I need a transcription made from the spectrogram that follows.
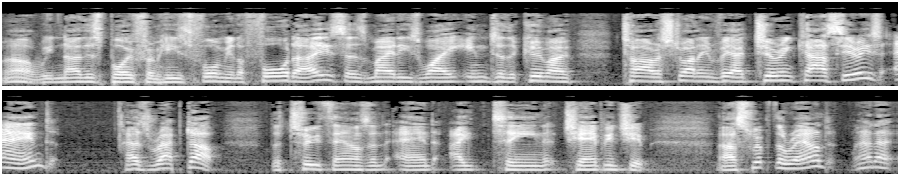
well, we know this boy from his Formula 4 days has made his way into the Kumho Tyre Australian V8 Touring Car Series and has wrapped up the 2018 Championship. Uh, swept the round, had a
